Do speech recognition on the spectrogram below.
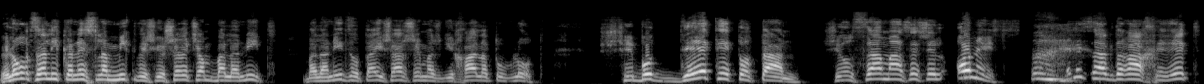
ולא רוצה להיכנס למקווה שיושבת שם בלנית, בלנית זו אותה אישה שמשגיחה על הטובלות, שבודקת אותן, שעושה מעשה של אונס, אין איזה הגדרה אחרת,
